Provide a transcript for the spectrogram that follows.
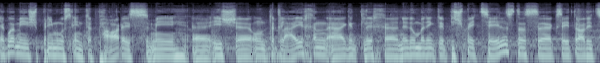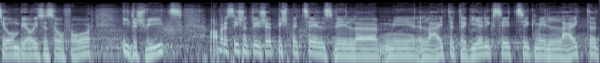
Ja gut, man ist primus inter pares. Man äh, ist äh, untergleichen eigentlich äh, nicht unbedingt etwas Spezielles. Das äh, sieht Tradition bei uns so vor in der Schweiz. Aber es ist natürlich etwas Spezielles, weil äh, wir leiten die Regierungssitzung, wir leiten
